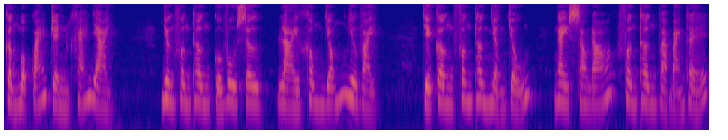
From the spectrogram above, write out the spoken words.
cần một quá trình khá dài. Nhưng phân thân của vu sư lại không giống như vậy. Chỉ cần phân thân nhận chủ, ngay sau đó phân thân và bản thể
